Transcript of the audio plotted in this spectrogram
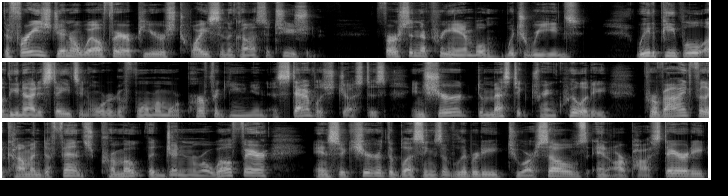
The phrase general welfare appears twice in the Constitution. First in the preamble, which reads, we, the people of the United States, in order to form a more perfect union, establish justice, ensure domestic tranquility, provide for the common defense, promote the general welfare, and secure the blessings of liberty to ourselves and our posterity,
